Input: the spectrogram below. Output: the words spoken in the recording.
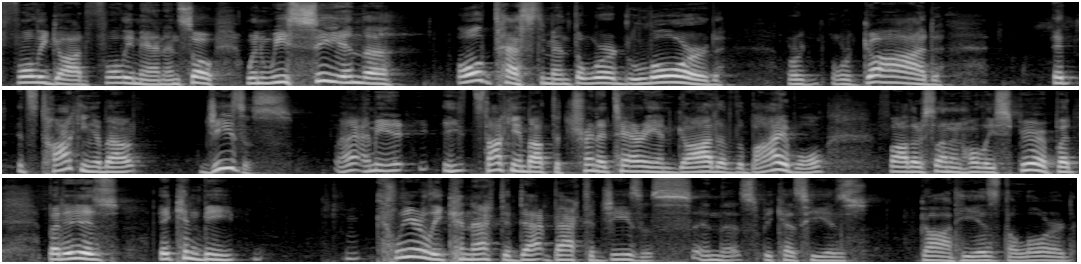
fully God, fully man. And so when we see in the Old Testament the word Lord or, or God, it, it's talking about Jesus. Right? I mean, it, it's talking about the Trinitarian God of the Bible, Father, Son, and Holy Spirit, but, but it is it can be clearly connected back to Jesus in this because he is God, he is the Lord.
